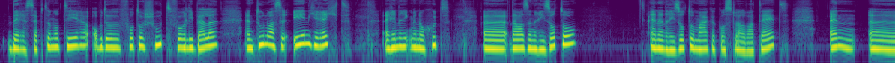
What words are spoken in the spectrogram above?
de recepten noteren op de fotoshoot voor Libelle. En toen was er één gerecht, herinner ik me nog goed. dat was een risotto. En een risotto maken kost wel wat tijd. En eh,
